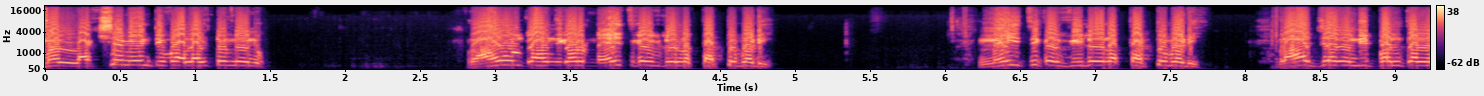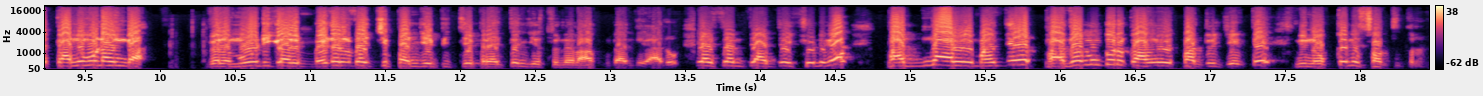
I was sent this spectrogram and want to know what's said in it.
మన లక్ష్యం ఏంటి ఇవ్వాలంటూ నేను. రాహుల్ గాంధీ గారు నైతిక విలువల కట్టుబడి నైతిక విలువల కట్టుబడి రాజ్యాంగ నిబంధనలకు అనుగుణంగా ఇవాళ మోడీ గారు మెడల్ వచ్చి పనిచేపించే ప్రయత్నం చేస్తున్నారు రాహుల్ గాంధీ గారు. ఎస్ఎంసీ అధ్యక్షుడిగా పద్నాలుగు మంది పదముగురు కాంగ్రెస్ పార్టీలు చెప్తే నేను ఒక్కరిని స్వతంత్రం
